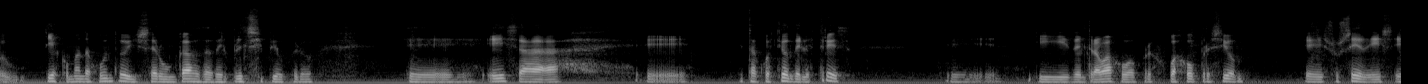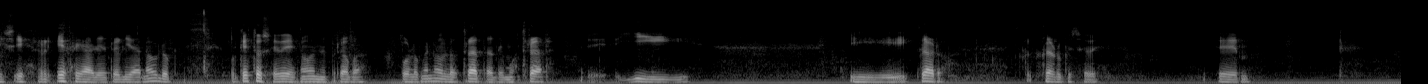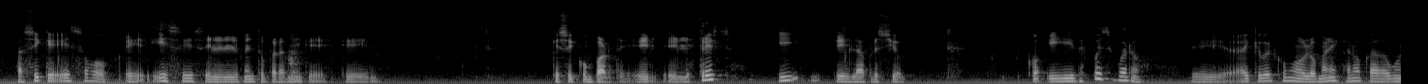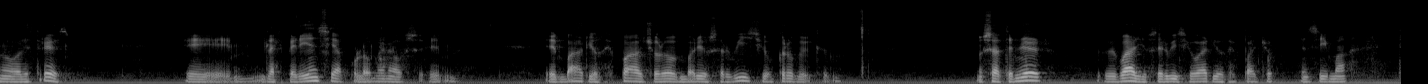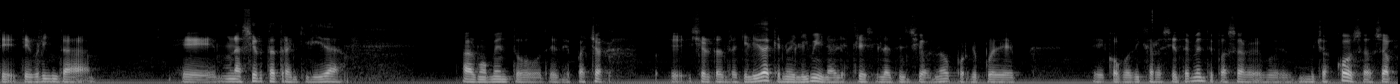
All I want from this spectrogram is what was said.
10 comandas juntos y ser un caos desde el principio, pero eh, esa eh, esta cuestión del estrés eh, y del trabajo bajo presión sucede, es, es, es, es, real en realidad, ¿no? Lo que, porque esto se ve, ¿no? En el programa, por lo menos lo tratan de mostrar y y claro, claro que se ve. Así que eso, eh, ese es el elemento para mí que, que, que se comparte, el, el, estrés y eh, la presión. y después, bueno, eh, hay que ver cómo lo maneja ¿no? cada uno al estrés. La experiencia, por lo menos en varios despachos, ¿no? en varios servicios, creo que, o sea, tener varios servicios, varios despachos encima te, te brinda una cierta tranquilidad al momento de despachar. cierta tranquilidad que no elimina el estrés y la tensión, ¿no? porque puede eh, como dije recientemente, pasar eh, muchas cosas. O sea,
